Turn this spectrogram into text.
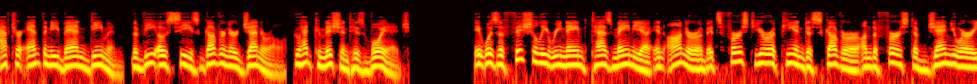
after Anthony van Diemen, the VOC's Governor-General, who had commissioned his voyage. It was officially renamed Tasmania in honour of its first European discoverer on 1 January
